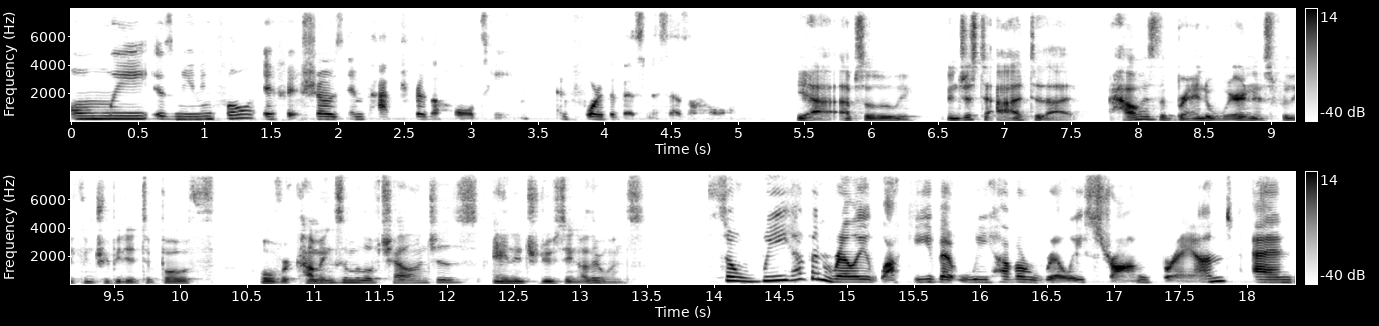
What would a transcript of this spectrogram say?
only is meaningful if it shows impact for the whole team and for the business as a whole. Yeah, absolutely. And just to add to that, how has the brand awareness really contributed to both overcoming some of those challenges and introducing other ones? So we have been really lucky that we have a really strong brand and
